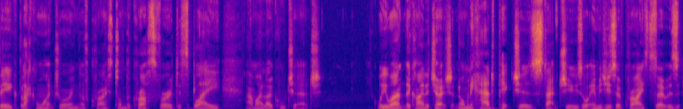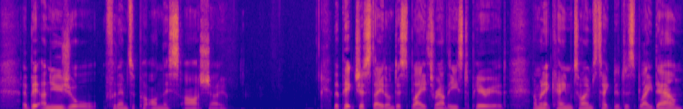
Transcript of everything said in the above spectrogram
big black and white drawing of Christ on the cross for a display at my local church. We weren't the kind of church that normally had pictures, statues, or images of Christ, so it was a bit unusual for them to put on this art show. The picture stayed on display throughout the Easter period, and when it came time to take the display down,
